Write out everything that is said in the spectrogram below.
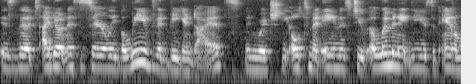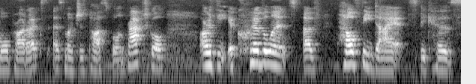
is that I don't necessarily believe that vegan diets, in which the ultimate aim is to eliminate the use of animal products as much as possible and practical, are the equivalent of healthy diets because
